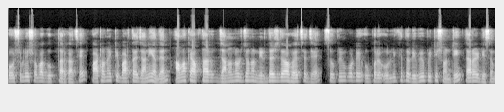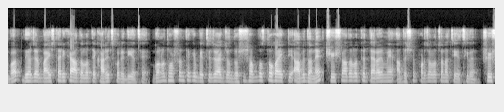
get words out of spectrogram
কৌশলী শোভা গুপ্তার কাছে পাঠানো একটি বার্তায় জানিয়ে দেন, আমাকে আপনার জানানোর জন্য নির্দেশ দেওয়া হয়েছে যে সুপ্রিম কোর্টে উপরে উল্লিখিত রিভিউ পিটিশনটি তেরোই ডিসেম্বর দুই তারিখে আদালতে খারিজ করে দিয়েছে। গণধর্ষণ থেকে বেঁচে যাওয়া একজন দোষী সাব্যস্ত হওয়া একটি আবেদনে শীর্ষ আদালতে তেরোই মে আদেশের পর্যালোচনা চেয়েছিলেন। শীর্ষ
